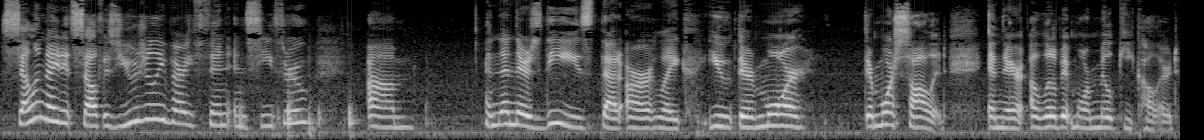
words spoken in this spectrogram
Selenite itself is usually very thin and see-through. Um, and then there's these that are like you, they're more they're more solid and they're a little bit more milky colored.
